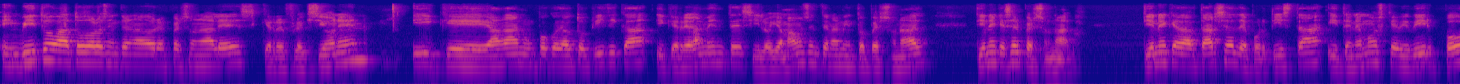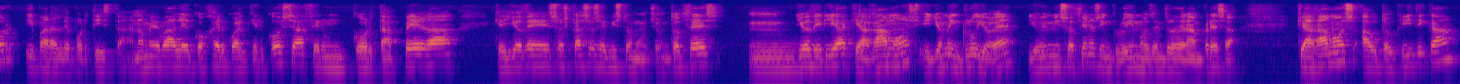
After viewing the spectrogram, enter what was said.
invito a todos los entrenadores personales que reflexionen y que hagan un poco de autocrítica y que realmente si lo llamamos entrenamiento personal, tiene que ser personal. Tiene que adaptarse al deportista y tenemos que vivir por y para el deportista. No me vale coger cualquier cosa, hacer un corta pega, que yo de esos casos he visto mucho. Entonces, yo diría que hagamos, y yo me incluyo, ¿eh? yo y mis socios nos incluimos dentro de la empresa, que hagamos autocrítica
